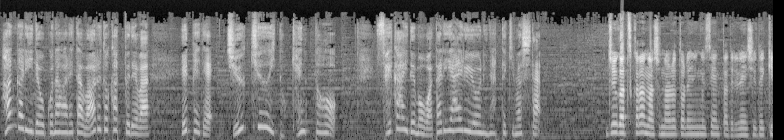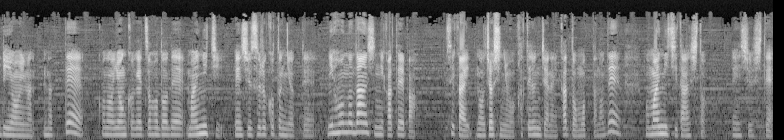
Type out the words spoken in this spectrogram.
ハンガリーで行われたワールドカップでは、エペで19位と健闘。世界でも渡り合えるようになってきました。10月からナショナルトレーニングセンターで練習できるようにななって、この4ヶ月ほどで毎日練習することによって、日本の男子に勝てば、世界の女子にも勝てるんじゃないかと思ったので、もう毎日男子と練習して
